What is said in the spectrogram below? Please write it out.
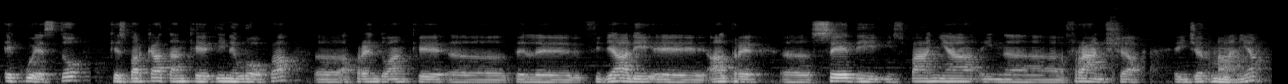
è questo, che è sbarcata anche in Europa, eh, aprendo anche eh, delle filiali e altre eh, sedi in Spagna, in eh, Francia e in Germania,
